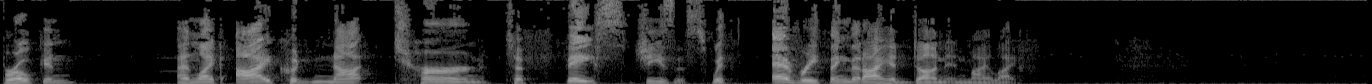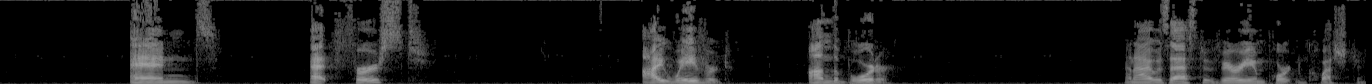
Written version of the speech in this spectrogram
broken and like I could not turn to face Jesus with everything that I had done in my life. And at first, I wavered on the border. And I was asked a very important question.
